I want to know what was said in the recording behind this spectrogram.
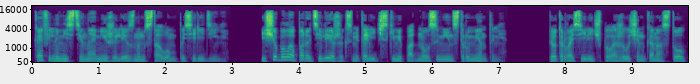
кафельными стенами и железным столом посередине. Еще была пара тележек с металлическими подносами и инструментами. Петр Васильевич положил щенка на стол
